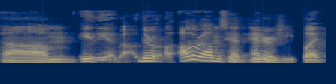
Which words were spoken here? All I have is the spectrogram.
Um, there other albums have energy, but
